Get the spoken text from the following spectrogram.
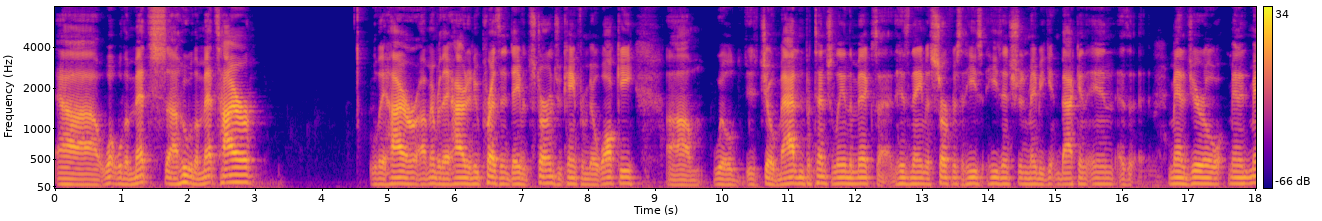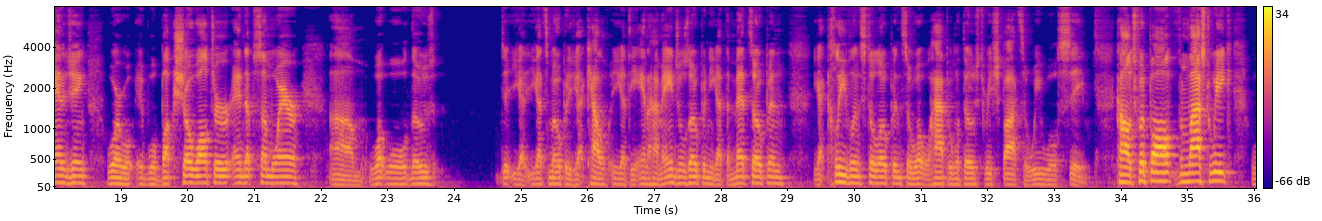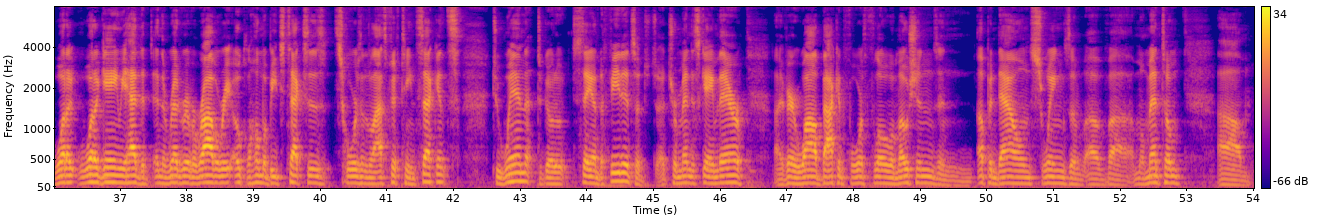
Uh, what will the Mets? Uh, who will the Mets hire? Will they hire? Uh, remember, they hired a new president, David Stearns, who came from Milwaukee. Um, will is Joe Maddon potentially in the mix? Uh, his name has surfaced that he's he's interested in maybe getting back in, in as a managerial man, managing. Where will, will Buck Showalter end up somewhere? Um, what will those? You got you got some open. You got Calif- You got the Anaheim Angels open. You got the Mets open. You got Cleveland still open. So what will happen with those three spots? So we will see college football from last week. What a what a game we had the, in the Red River rivalry. Oklahoma beats Texas. Scores in the last 15 seconds to win to go to stay undefeated. So a tremendous game there. A very wild back and forth flow of emotions and up and down swings of, of uh, momentum. Um,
